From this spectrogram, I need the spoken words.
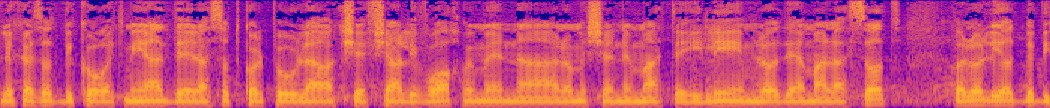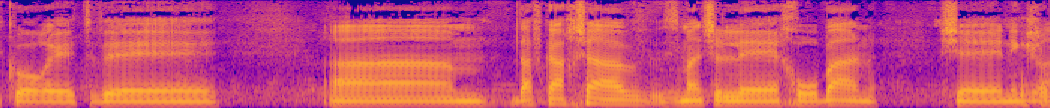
לכזאת ביקורת, מיד לעשות כל פעולה רק שאפשר לברוח ממנה, לא משנה מה, תהילים, לא יודע מה לעשות. ולא להיות בביקורת, ו... אמ, דווקא עכשיו, זמן של אה, חורבן, שנגרם...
